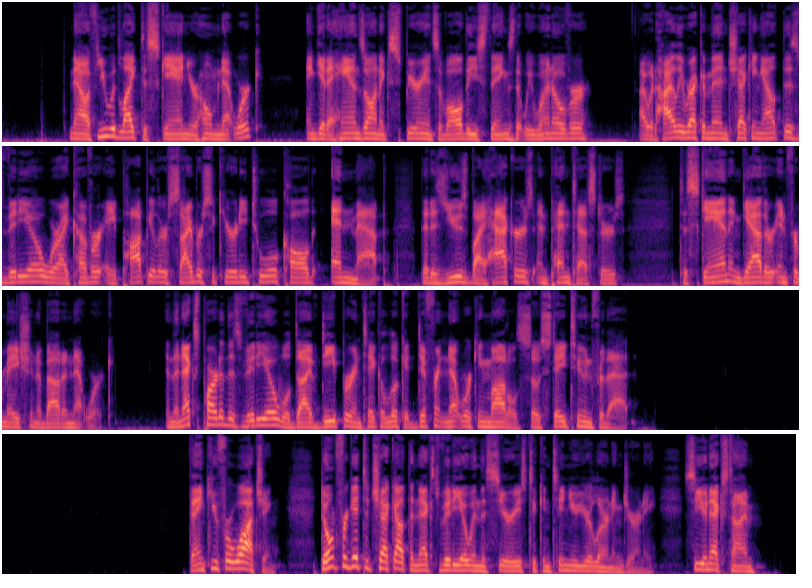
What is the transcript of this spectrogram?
Now, if you would like to scan your home network and get a hands-on experience of all these things that we went over, I would highly recommend checking out this video where I cover a popular cybersecurity tool called Nmap that is used by hackers and pen testers to scan and gather information about a network. In the next part of this video, we'll dive deeper and take a look at different networking models, so stay tuned for that. Thank you for watching. Don't forget to check out the next video in the series to continue your learning journey. See you next time.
